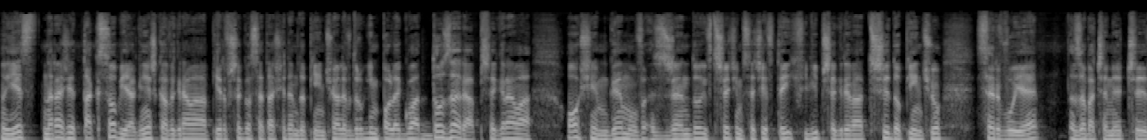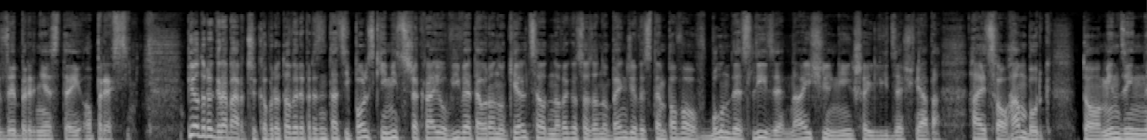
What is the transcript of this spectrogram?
No jest na razie tak sobie. Agnieszka wygrała pierwszego seta 7 do 5, ale w drugim poległa do zera. Przegrała 8 gemów z rzędu i w trzecim secie w tej chwili przegrywa 3 do 5. Serwuje Zobaczymy, czy wybrnie z tej opresji. Piotr Grabarczyk, obrotowy reprezentacji Polski, mistrza kraju Vive Tauronu Kielce od nowego sezonu będzie występował w Bundeslidze, najsilniejszej lidze świata. HSV Hamburg to m.in.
